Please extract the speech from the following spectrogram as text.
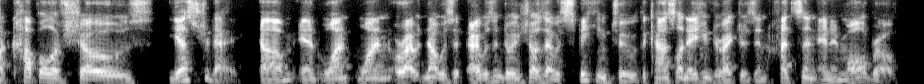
a couple of shows yesterday. Um, and one, one, or I no, was I wasn't doing shows. I was speaking to the council on aging directors in Hudson and in Marlborough,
